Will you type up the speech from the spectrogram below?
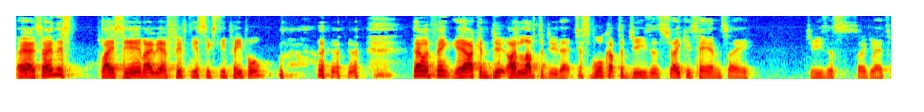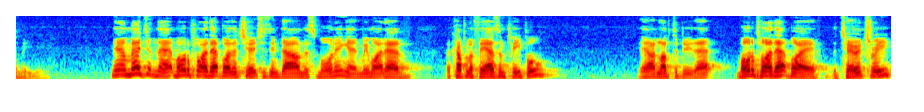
Okay, so in this place here, maybe we have 50 or 60 people. they would think, yeah, I can do, I'd love to do that. Just walk up to Jesus, shake his hand, and say, Jesus, so glad to meet you. Now imagine that, multiply that by the churches in Darwin this morning, and we might have a couple of thousand people. Yeah, I'd love to do that. Multiply that by the territory,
